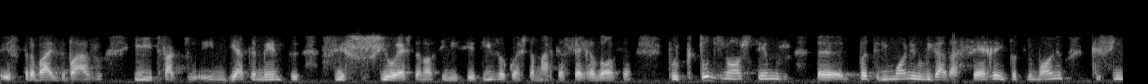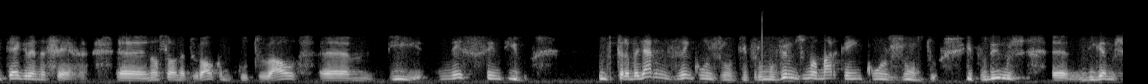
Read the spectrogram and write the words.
este trabalho de base e, de facto, imediatamente se associou a esta nossa iniciativa com esta marca Serra Doça, porque todos nós temos património ligado à serra e património que se integra na serra, não só natural como cultural, e nesse sentido, trabalharmos em conjunto e promovermos uma marca em conjunto e podermos, eh, digamos,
